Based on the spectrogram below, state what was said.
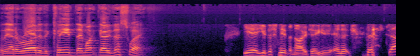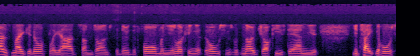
without a rider declared, they might go this way. Yeah, you just never know, do you? And it, it does make it awfully hard sometimes to do the form when you're looking at the horses with no jockeys down. You you take the horse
